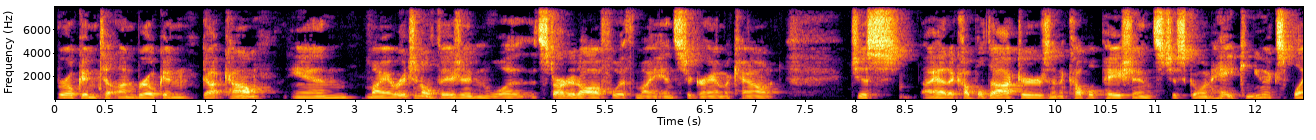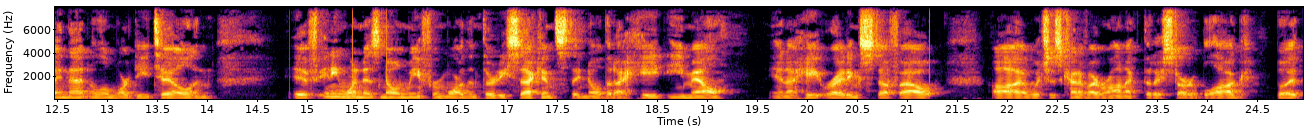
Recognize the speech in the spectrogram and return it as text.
broken to unbroken.com. And my original vision was it started off with my Instagram account just I had a couple doctors and a couple patients just going, "Hey, can you explain that in a little more detail?" And if anyone has known me for more than 30 seconds, they know that I hate email and I hate writing stuff out, uh, which is kind of ironic that I start a blog. But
